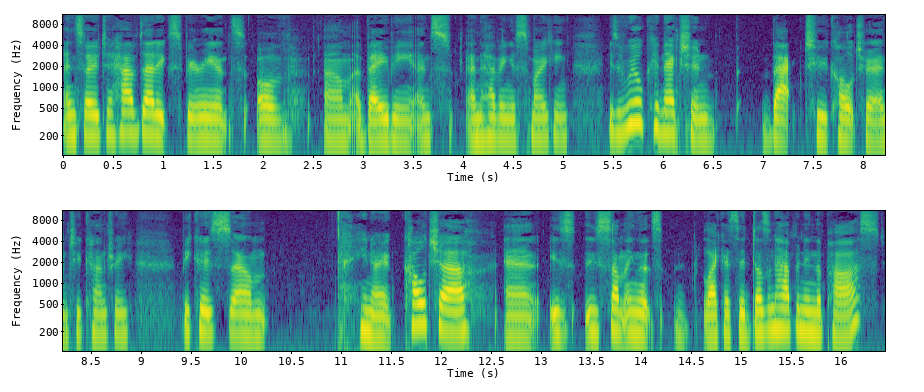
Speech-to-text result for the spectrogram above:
And so to have that experience of um, a baby and and having a smoking is a real connection back to culture and to country because um, you know culture and is is something that's like I said doesn't happen in the past.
